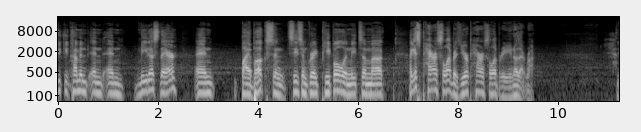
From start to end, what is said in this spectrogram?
you can come and, and, and meet us there and buy books and see some great people and meet some, uh, I guess, para celebrities. You're a para celebrity. You know that, Ron.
